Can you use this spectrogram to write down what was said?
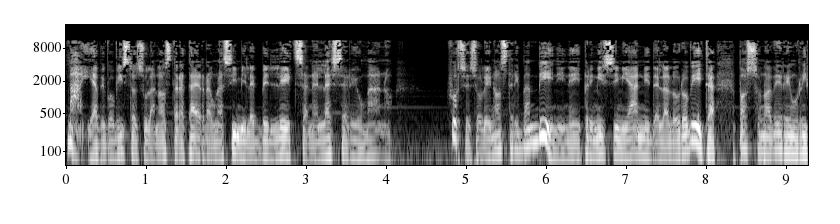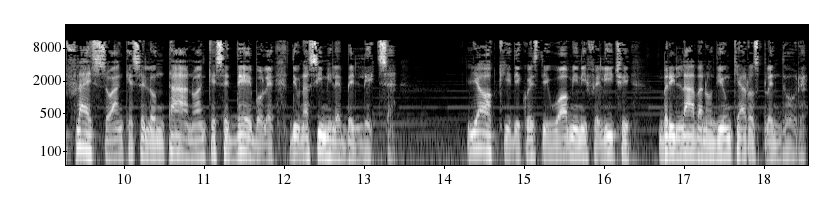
Mai avevo visto sulla nostra terra una simile bellezza nell'essere umano. Forse solo i nostri bambini, nei primissimi anni della loro vita, possono avere un riflesso, anche se lontano, anche se debole, di una simile bellezza. Gli occhi di questi uomini felici brillavano di un chiaro splendore.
